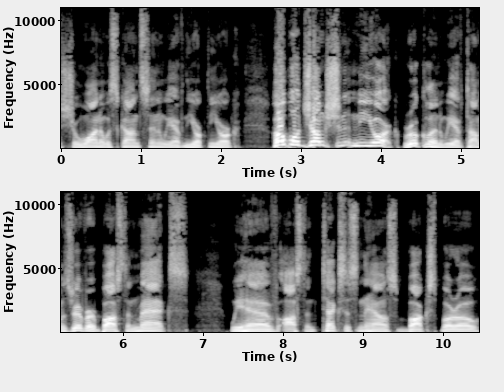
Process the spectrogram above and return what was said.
Shawano, Wisconsin. We have New York, New York. Hopewell Junction, New York. Brooklyn. We have Thomas River, Boston, Max. We have Austin, Texas in the house, Boxborough,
